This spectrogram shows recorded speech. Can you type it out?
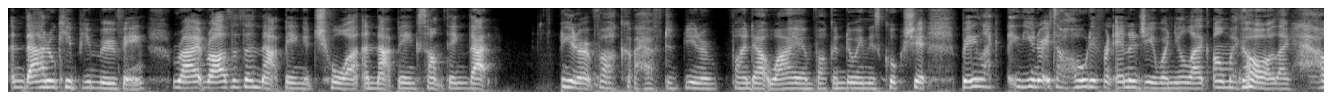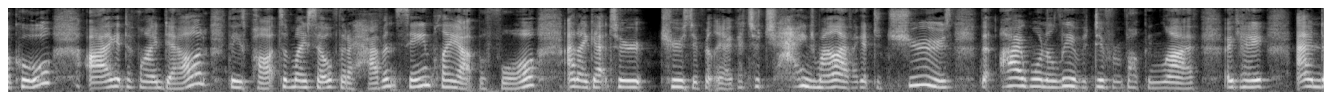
and that'll keep you moving right? Rather than that being a chore and that being something that you know, fuck, I have to, you know, find out why I'm fucking doing this cook shit. Be like, you know, it's a whole different energy when you're like, oh my God, like how cool. I get to find out these parts of myself that I haven't seen play out before. And I get to choose differently. I get to change my life. I get to choose that I want to live a different fucking life. Okay. And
